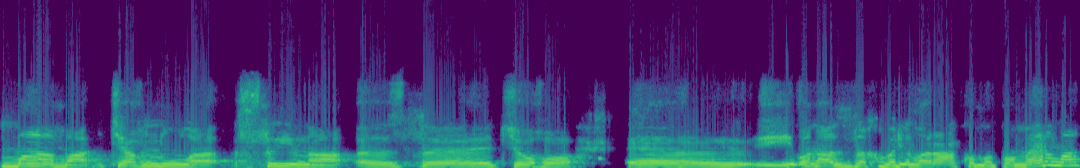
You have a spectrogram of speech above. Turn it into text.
мама тягнула сина е, з е, цього, е, і вона захворіла раком і померла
